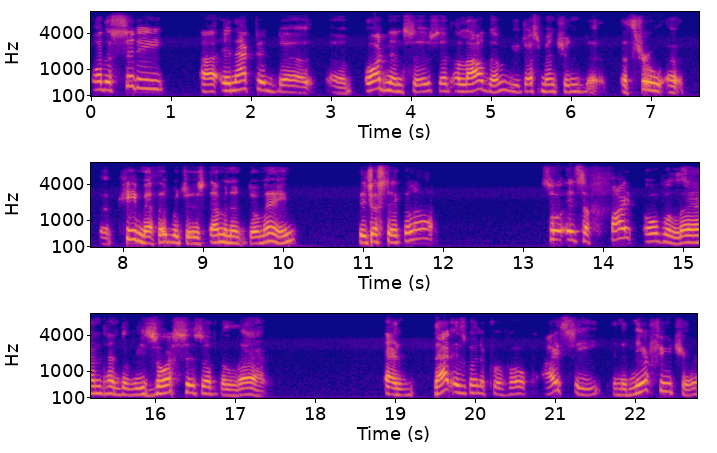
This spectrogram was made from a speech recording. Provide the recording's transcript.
Or the city uh, enacted uh, uh, ordinances that allowed them, you just mentioned uh, through a, a key method, which is eminent domain, they just take the land. So it's a fight over land and the resources of the land. And that is going to provoke, I see, in the near future,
